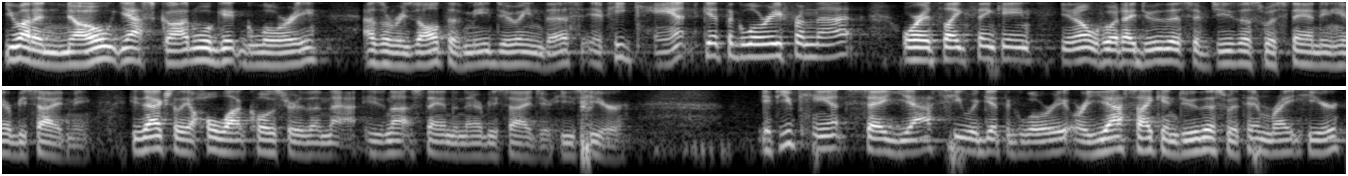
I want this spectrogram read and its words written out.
you ought to know, yes, God will get glory as a result of me doing this. If He can't get the glory from that, or it's like thinking, you know, would I do this if Jesus was standing here beside me? He's actually a whole lot closer than that. He's not standing there beside you, He's here if you can't say, yes, he would get the glory, or yes, I can do this with him right here,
